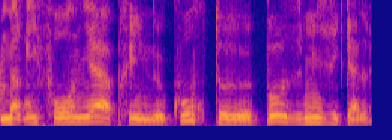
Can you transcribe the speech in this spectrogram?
Marie Fournier après une courte euh, pause musicale.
